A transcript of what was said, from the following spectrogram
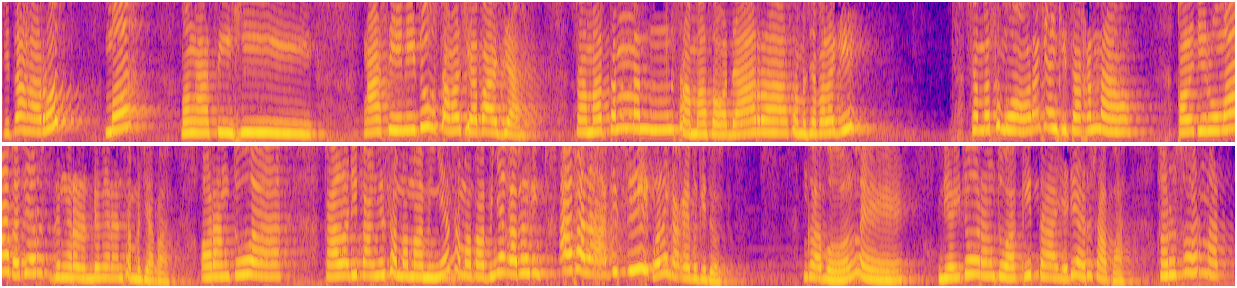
Kita harus me mengasihi. Ngasih ini tuh sama siapa aja? Sama temen, sama saudara, sama siapa lagi? Sama semua orang yang kita kenal. Kalau di rumah berarti harus dengeran-dengeran sama siapa? Orang tua, Kalau dipanggil sama maminya, sama papinya nggak boleh. Apa lagi sih? Boleh nggak kayak begitu? Nggak boleh. Dia itu orang tua kita, jadi harus apa? Harus hormat.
